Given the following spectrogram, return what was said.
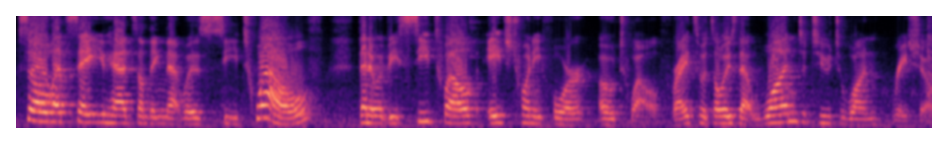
So let's say you had something that was C12, then it would be C12H24O12, right? So it's always that one to two to one ratio.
